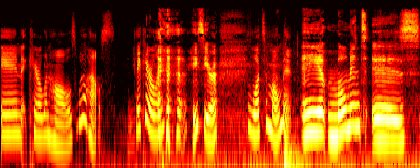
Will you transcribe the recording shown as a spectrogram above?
in Carolyn Hall's wheelhouse. Hey, Carolyn. hey, Sierra. What's a moment? A moment is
